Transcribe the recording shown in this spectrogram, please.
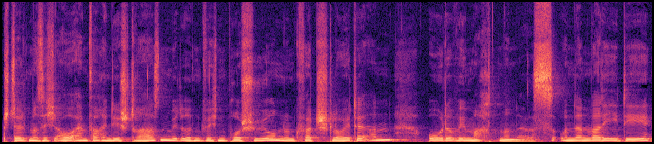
stellt man sich auch einfach in die Straßen mit irgendwelchen Broschüren und quatscht Leute an oder wie macht man das? Und dann war die Idee,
